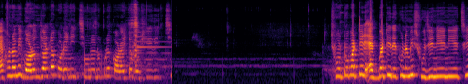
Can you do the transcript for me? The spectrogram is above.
এখন আমি গরম জলটা করে নিচ্ছি উনুনের উপরে কড়াইটা বসিয়ে দিচ্ছি। ছোট বাটির এক বাটি দেখুন, আমি সুজি নিয়ে নিয়েছি।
